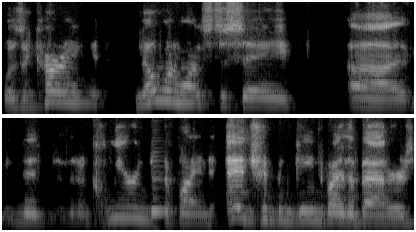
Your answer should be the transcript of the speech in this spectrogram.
was occurring. No one wants to say uh, that, that a clear and defined edge had been gained by the batters.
